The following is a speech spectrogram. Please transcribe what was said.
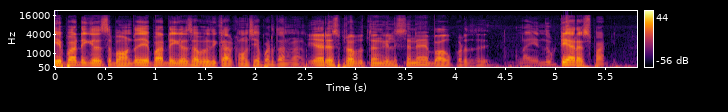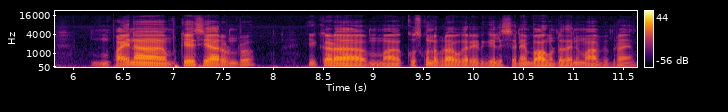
ఏ పార్టీ గెలిస్తే బాగుంటుంది ఏ పార్టీ గెలిస్తే అభివృద్ధి కార్యక్రమం చేపడతాను మేడం? టీఆర్ఎస్ ప్రభుత్వం గెలిస్తేనే బాగుపడుతుంది. అన్న ఎందుకు టీఆర్ఎస్ పార్టీ? పైన కేసీఆర్ ఉండరు ఇక్కడ మా కుసుకుంట్ల ప్రభాకర్ రెడ్డి గెలిస్తేనే బాగుంటుందని మా అభిప్రాయం.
